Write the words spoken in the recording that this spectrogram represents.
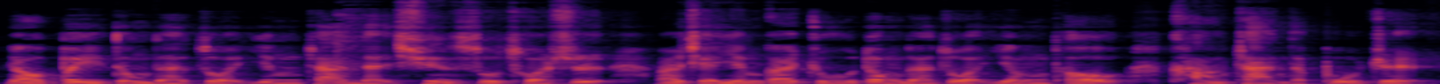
要被动的做应战的迅速措施，而且应该主动的做迎头抗战的布置。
